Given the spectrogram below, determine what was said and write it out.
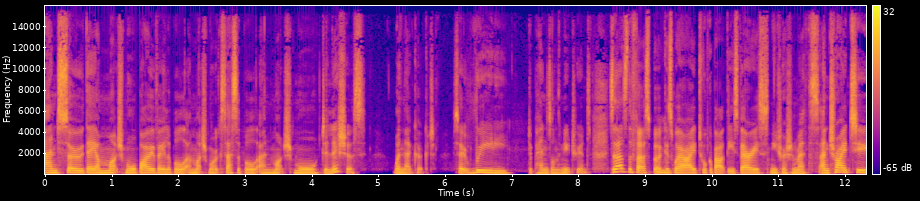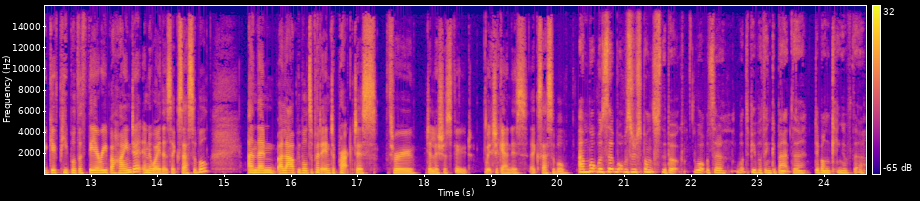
And so they are much more bioavailable and much more accessible and much more delicious when they're cooked. So it really depends on the nutrients. So that's the first book is mm. where I talk about these various nutrition myths and try to give people the theory behind it in a way that's accessible and then allow people to put it into practice through delicious food, which again is accessible. And what was the what was the response to the book? What was the what do people think about the debunking of the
